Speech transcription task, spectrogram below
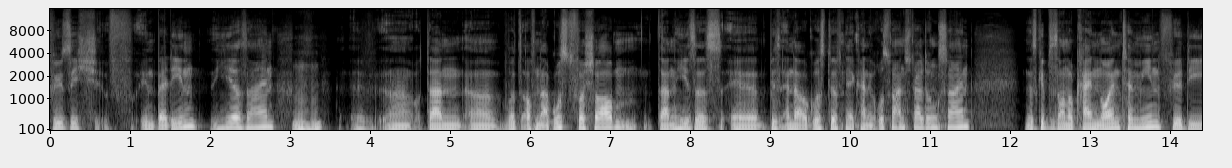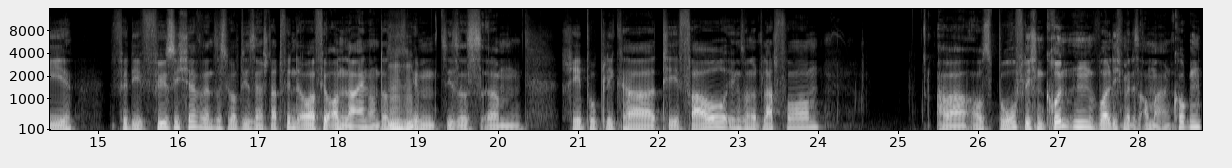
physisch in Berlin hier sein. Mhm. Äh, dann äh, wurde es auf den August verschoben. Dann hieß es, äh, bis Ende August dürften ja keine Großveranstaltungen sein. Es gibt es auch noch keinen neuen Termin für die für die physische, wenn es überhaupt dieses Jahr stattfindet, aber für online. Und das mhm. ist eben dieses ähm, Republika TV, irgendeine so Plattform. Aber aus beruflichen Gründen wollte ich mir das auch mal angucken.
